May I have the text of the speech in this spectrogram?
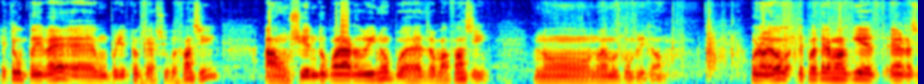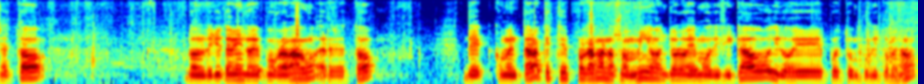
Esto como podéis ver es un proyecto que es súper fácil, aun siendo para Arduino pues es lo más fácil, no, no es muy complicado. Bueno, luego después tenemos aquí el, receptor, donde yo también lo he programado, el receptor. De comentaros que este programa no son míos, yo lo he modificado y lo he puesto un poquito mejor.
